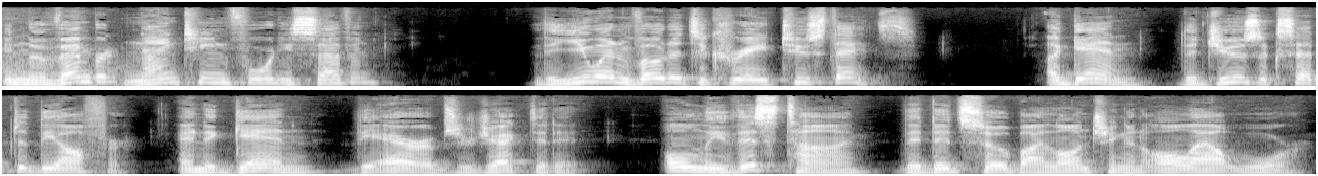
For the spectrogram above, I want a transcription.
In November 1947, the UN voted to create two states. Again, the Jews accepted the offer, and again, the Arabs rejected it. Only this time, they did so by launching an all out war.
